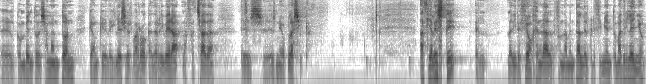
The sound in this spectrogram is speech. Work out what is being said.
el, convento de San Antón, que aunque la iglesia es barroca de Ribera, la fachada es, neoclásica. Hacia el este, la dirección general fundamental del crecimiento madrileño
